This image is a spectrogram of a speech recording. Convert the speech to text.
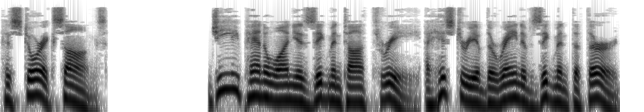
Historic Songs Dzieje Panowania Zygmunta III A History of the Reign of Zygmunt III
